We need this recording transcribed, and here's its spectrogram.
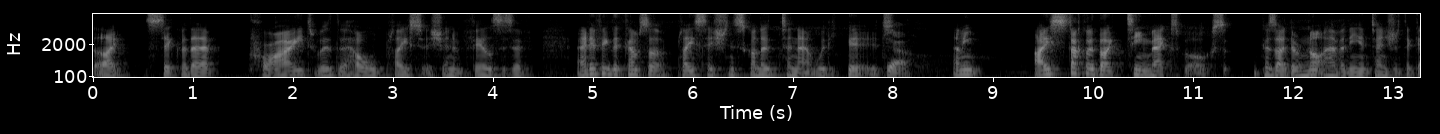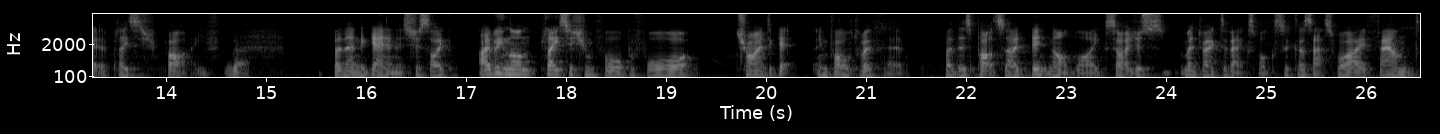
like stick with their pride with the whole PlayStation and feels as if anything that comes to PlayStation is going to turn out really good. yeah, I mean, I stuck with like Team Xbox because I do not have any intention to get a PlayStation 5. yeah, But then again, it's just like I've been on PlayStation 4 before trying to get involved with it. But there's parts I did not like, so I just went back to Xbox because that's why I found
